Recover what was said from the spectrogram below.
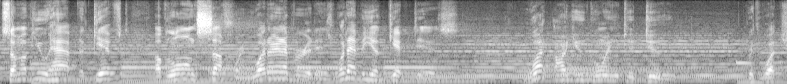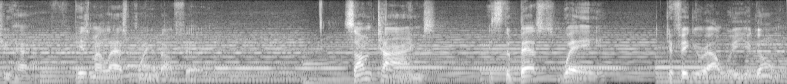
Some of you have the gift of long suffering, whatever it is, whatever your gift is. What are you going to do with what you have? Here's my last point about failure. Sometimes it's the best way to figure out where you're going.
